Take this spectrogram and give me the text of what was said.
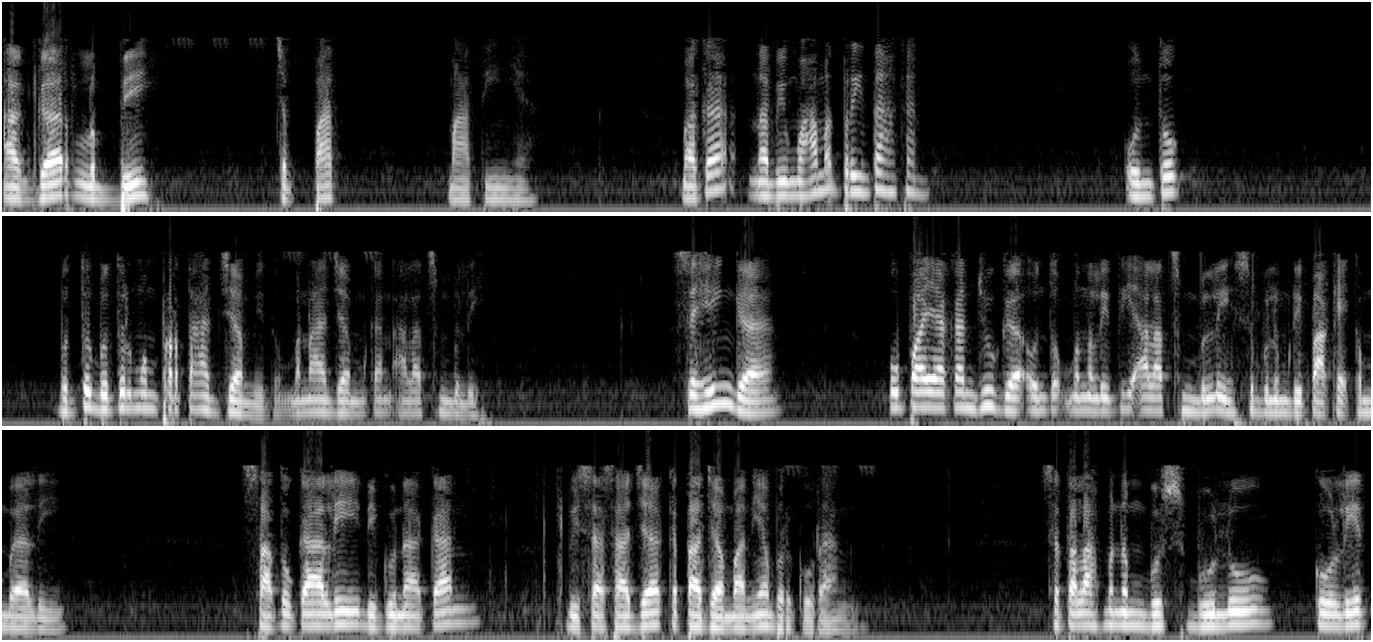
agar lebih cepat matinya. Maka Nabi Muhammad perintahkan untuk betul-betul mempertajam itu, menajamkan alat sembelih. Sehingga upayakan juga untuk meneliti alat sembelih sebelum dipakai kembali. Satu kali digunakan bisa saja ketajamannya berkurang. Setelah menembus bulu, kulit,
